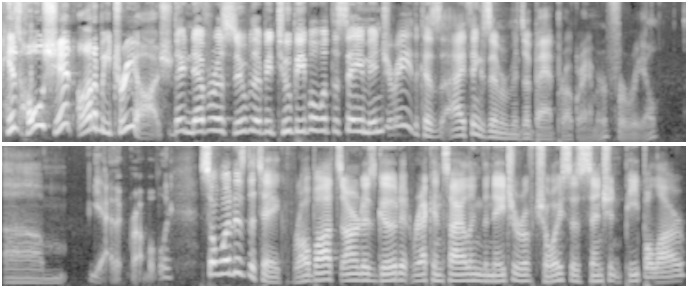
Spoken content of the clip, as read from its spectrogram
His whole shit ought to be triage. They never assume there'd be two people with the same injury because I think Zimmerman's a bad programmer for real. Yeah, probably. So what is the take? Robots aren't as good at reconciling the nature of choice as sentient people are?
